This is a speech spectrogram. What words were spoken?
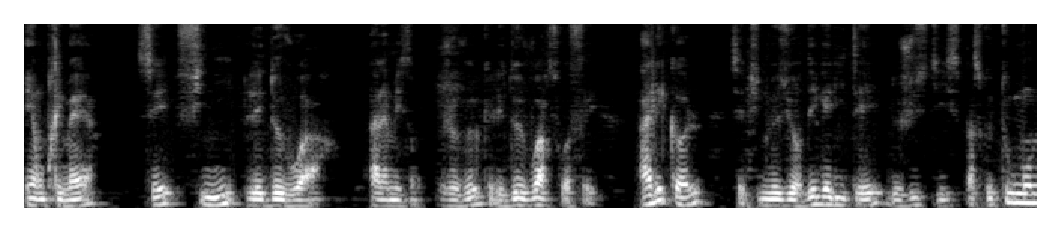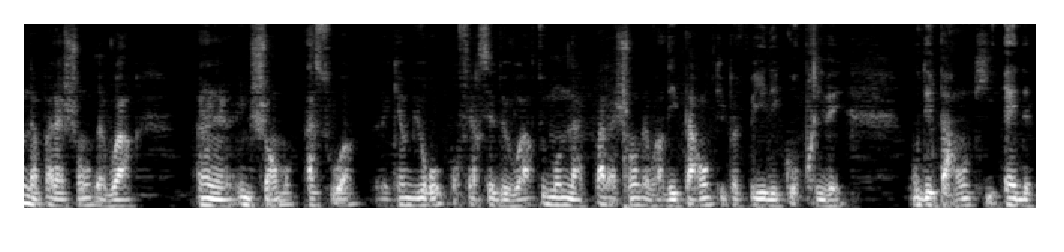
et en primaire. C'est fini les devoirs à la maison. Je veux que les devoirs soient faits à l'école, c'est une mesure d'égalité, de justice, parce que tout le monde n'a pas la chance d'avoir une chambre à soi, avec un bureau pour faire ses devoirs. Tout le monde n'a pas la chance d'avoir des parents qui peuvent payer des cours privés, ou des parents qui aident,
